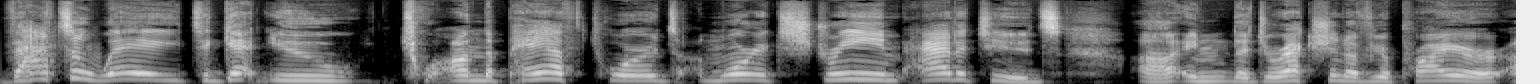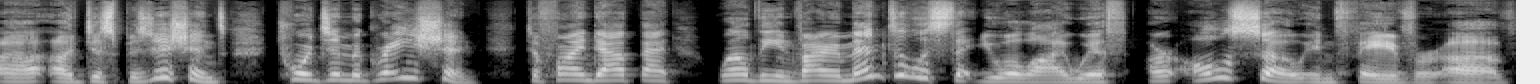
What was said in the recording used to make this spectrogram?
that's a way to get you to, on the path towards more extreme attitudes uh, in the direction of your prior uh, uh, dispositions towards immigration to find out that, well, the environmentalists that you ally with are also in favor of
